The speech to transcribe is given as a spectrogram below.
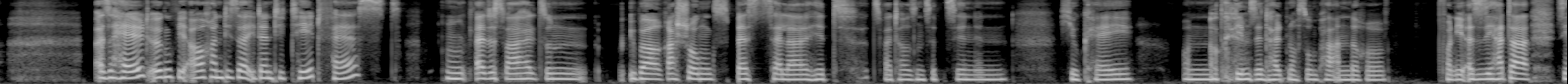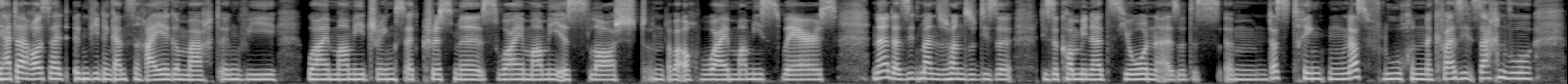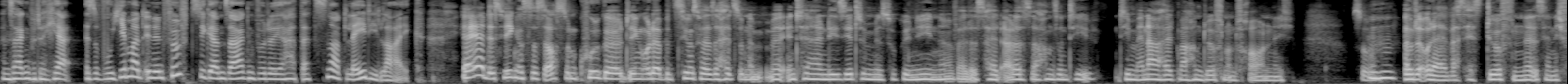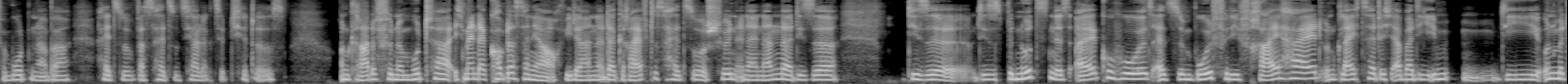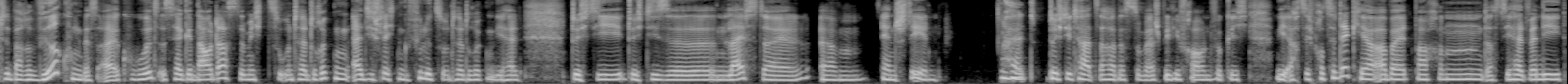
Also hält irgendwie auch an dieser Identität fest. Und, Also, das war halt so ein Überraschungs-Bestseller-Hit 2017 in UK. Und Okay. dem sind halt noch so ein paar andere von ihr. Also sie hat da, sie hat daraus halt irgendwie eine ganze Reihe gemacht. Irgendwie Why Mommy Drinks at Christmas, Why Mommy is Sloshed und aber auch Why Mommy Swears. Ne, da sieht man schon so diese, diese Kombination, also das, ähm, das Trinken, das Fluchen, quasi Sachen, wo man sagen würde, ja, also wo jemand in den 50ern sagen würde, ja, that's not ladylike. Ja, ja, deswegen ist das auch so ein cool Girl Ding oder beziehungsweise halt so eine äh, internalisierte Misogynie, ne, weil das halt alles Sachen sind, die die Männer halt machen dürfen und Frauen nicht. So Mhm. oder, oder was heißt dürfen, ne, ist ja nicht verboten, aber halt so was halt sozial akzeptiert ist. Und gerade für eine Mutter, ich meine, da kommt das dann ja auch wieder, ne, da greift es halt so schön ineinander diese diese, dieses Benutzen des Alkohols als Symbol für die Freiheit und gleichzeitig aber die, die unmittelbare Wirkung des Alkohols ist ja genau das, nämlich zu unterdrücken, all die schlechten Gefühle zu unterdrücken, die halt durch die, durch diesen Lifestyle ähm, entstehen. Halt durch die Tatsache, dass zum Beispiel die Frauen wirklich wie 80 Prozent der Care-Arbeit machen, dass sie halt, wenn die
